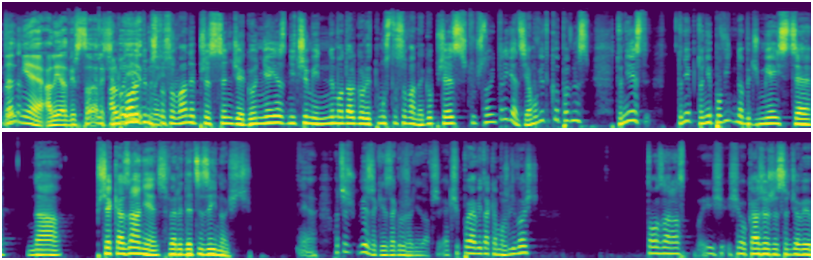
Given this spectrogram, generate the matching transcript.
No ten nie, ale ja wiesz co, ale się algorytm jednej- stosowany przez sędziego nie jest niczym innym od algorytmu stosowanego przez sztuczną inteligencję. Ja mówię tylko o pewnym... To nie jest... To nie, to nie powinno być miejsce na przekazanie sfery decyzyjności. Nie. Chociaż wiesz, jakie jest zagrożenie zawsze. Jak się pojawi taka możliwość, to zaraz się, okaże, że sędziowie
